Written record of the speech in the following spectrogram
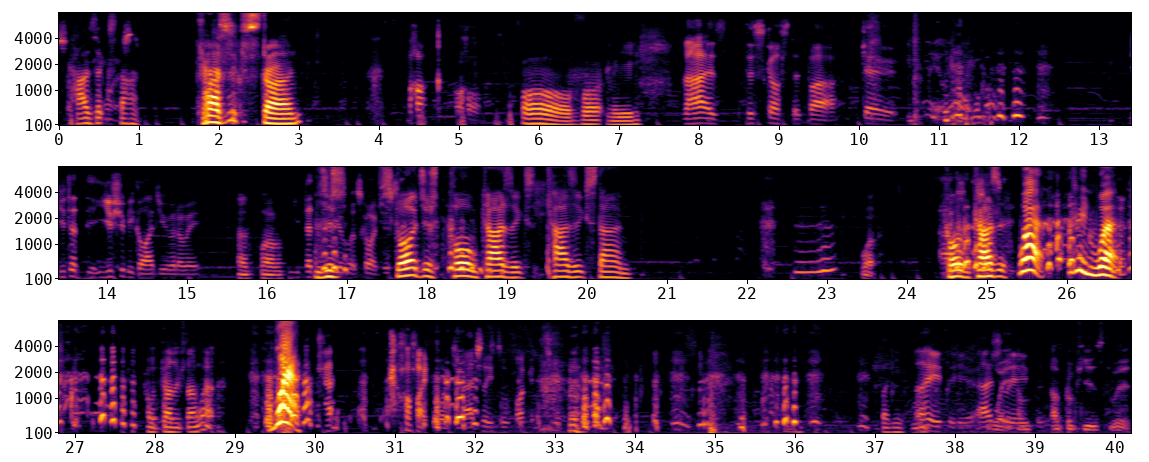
disgusting, to be Kazakhstan. Kazakhstan. Fuck off. Oh, fuck me. That is disgusted but get out. Go. You did. You should be glad you were away. Uh, well, You didn't Just- what Scott just Scott just called Kha'Zix Kazakhstan. what? Called Kazakh. What? What do you mean what? Called Kazakhstan what? What? Oh my god, you're actually so fucking stupid. Funny. I hate to hear. I actually Wait, I'm. I'm confused. Wait.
